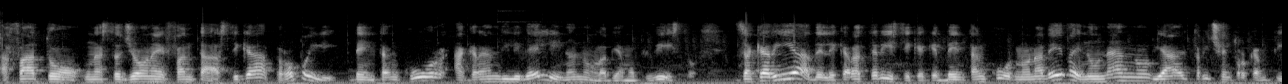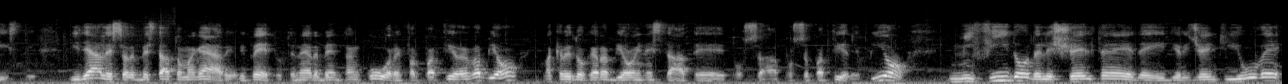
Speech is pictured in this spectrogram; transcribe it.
ha fatto una stagione fantastica, però poi Bentancur a grandi livelli noi non l'abbiamo più visto. Zaccaria ha delle caratteristiche che Bentancur non aveva e non hanno gli altri centrocampisti. L'ideale sarebbe stato magari, ripeto, tenere Bentancur e far partire Rabiot ma credo che Rabiot in estate possa, possa partire. Io mi fido delle scelte dei dirigenti Juve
